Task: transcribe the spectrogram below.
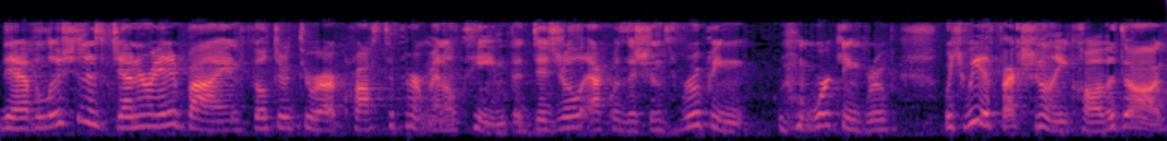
The evolution is generated by and filtered through our cross-departmental team, the Digital Acquisitions Working Group, which we affectionately call the DOG.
